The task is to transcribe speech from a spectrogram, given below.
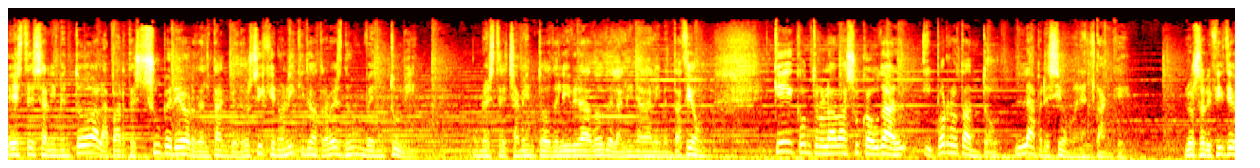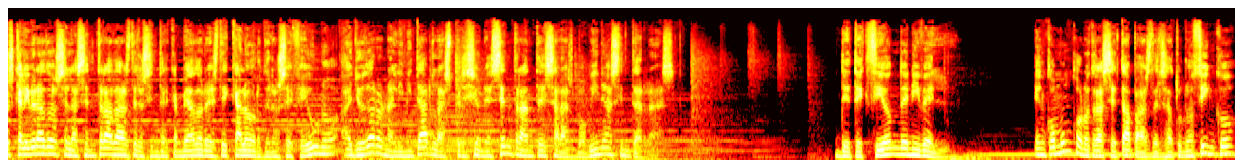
Este se alimentó a la parte superior del tanque de oxígeno líquido a través de un venturi, un estrechamiento deliberado de la línea de alimentación, que controlaba su caudal y por lo tanto la presión en el tanque. Los orificios calibrados en las entradas de los intercambiadores de calor de los F1 ayudaron a limitar las presiones entrantes a las bobinas internas. Detección de nivel. En común con otras etapas del Saturno V,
